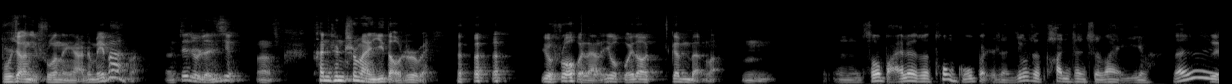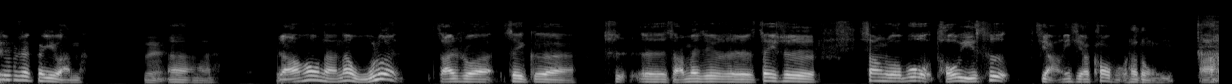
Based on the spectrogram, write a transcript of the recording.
不是像你说那样，这没办法。嗯，这就是人性。嗯，贪嗔痴慢疑导致呗。又说回来了，又回到根本了。嗯。嗯，说白了，这痛苦本身就是贪嗔痴慢疑嘛，那就是根源嘛。对，嗯，然后呢，那无论咱说这个是呃，咱们就是这是上桌部头一次讲一些靠谱的东西啊。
